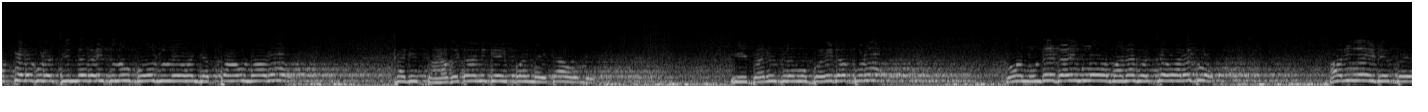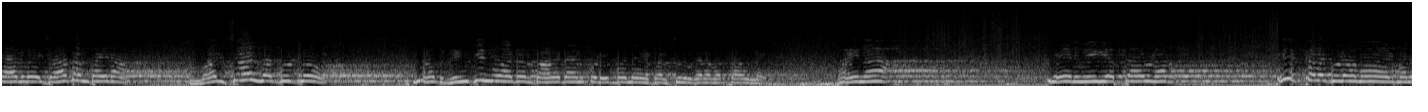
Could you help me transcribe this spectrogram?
అక్కడ కూడా చిన్న రైతులు బోర్లు లేవని చెప్తా ఉన్నారు. కానీ తాగటానికే ఇబ్బంది అవుతా ఉంది. ఈ దరిద్రము పోయేటప్పుడు వాళ్ళు ఉండే టైంలో మనకు వచ్చే వరకు అరవై డెబ్బై అరవై శాతం పైన వర్షాలు తగ్గుట్లో మనకు డ్రింకింగ్ వాటర్ తాగడానికి కూడా ఇబ్బంది అయ్యే పరిస్థితులు కనబడతా ఉన్నాయి. అయినా నేను మీకు చెప్తా ఉన్నాను ఎక్కడ కూడా మా మన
